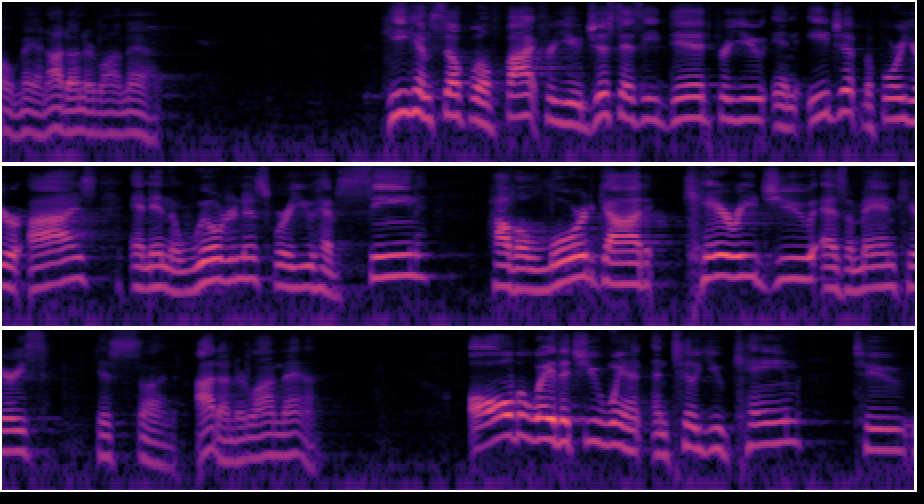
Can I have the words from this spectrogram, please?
Oh man, I'd underline that. He himself will fight for you just as he did for you in Egypt before your eyes and in the wilderness where you have seen how the Lord God carried you as a man carries his son. I'd underline that. All the way that you went until you came to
